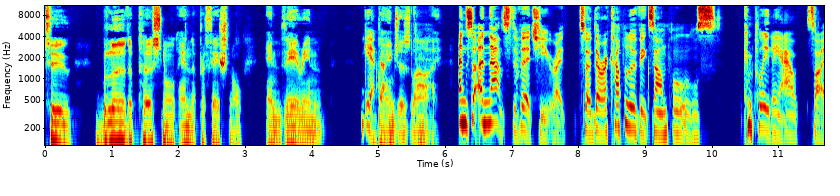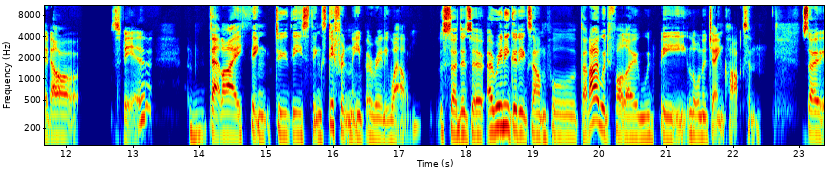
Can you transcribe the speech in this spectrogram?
to blur the personal and the professional and therein Yeah. dangers lie. And so, and that's the virtue, right? So there are a couple of examples completely outside our sphere that I think do these things differently, but really well. So there's a, a really good example that I would follow would be Lorna Jane Clarkson. So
